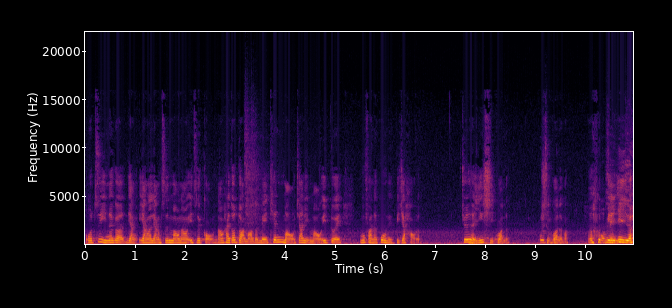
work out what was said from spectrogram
我自己那个两养了两只猫，然后一只狗，然后还都短毛的，每天毛家里毛一堆，我反而过敏比较好了，就是已经习惯了，习惯了吧。免疫了，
